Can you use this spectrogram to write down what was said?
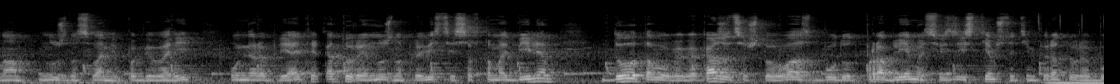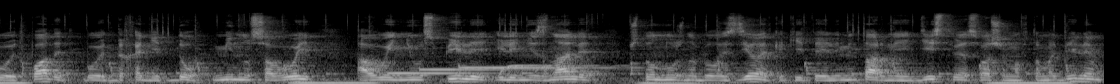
нам нужно с вами поговорить о мероприятиях, которые нужно провести с автомобилем до того, как окажется, что у вас будут проблемы в связи с тем, что температура будет падать, будет доходить до минусовой, а вы не успели или не знали, что нужно было сделать, какие-то элементарные действия с вашим автомобилем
